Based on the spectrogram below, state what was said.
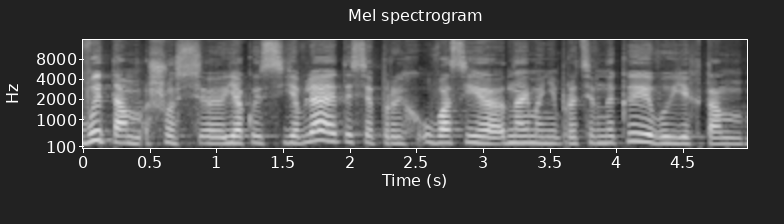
Ви там щось е, якось являєтеся, у вас є наймані працівники, ви їх там.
